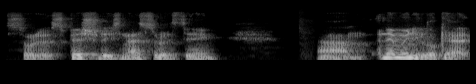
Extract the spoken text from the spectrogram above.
sort of specialties and that sort of thing. Um, and then when you look at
